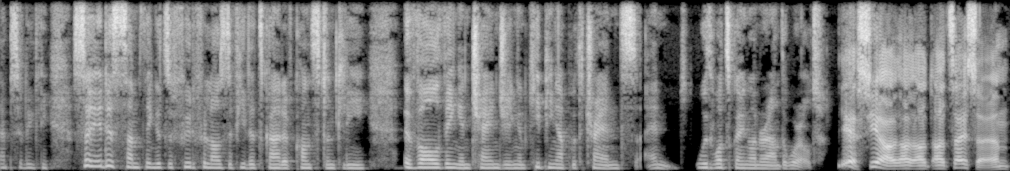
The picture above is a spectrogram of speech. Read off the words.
absolutely. So it is something, it's a food philosophy that's kind of constantly evolving and changing and keeping up with trends and with what's going on around the world. Yes, yeah, I, would say so. Um,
